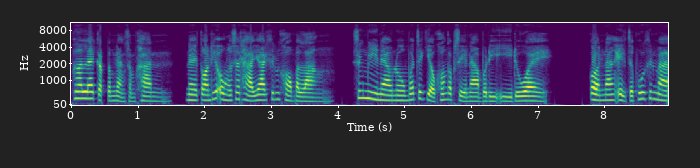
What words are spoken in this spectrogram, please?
เพื่อแลกกับตำแหน่งสำคัญ ในตอนที่องค์รัชทายาทขึ้นครองบัลลังก์ซึ่งมีแนวโน้มว่าจะเกี่ยวข้องกับเสนาบดีอีด้วย ก่อนนางเอกจะพูดขึ้นมา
